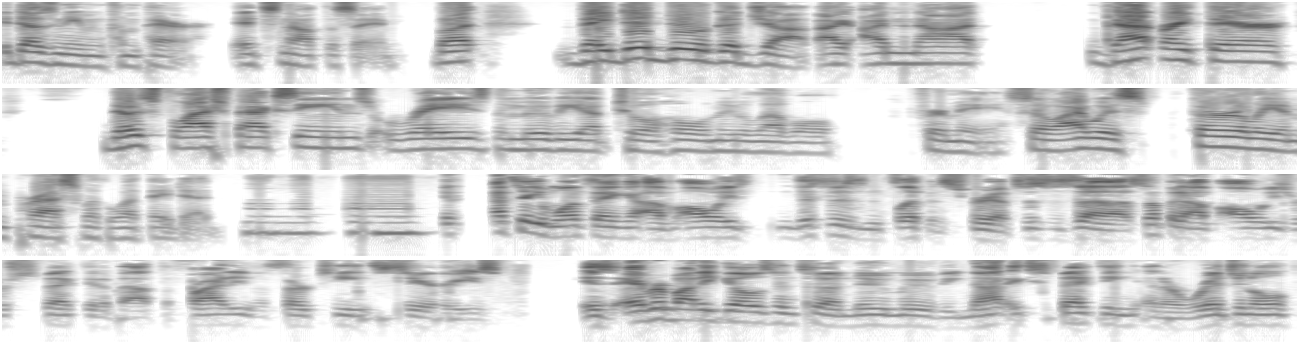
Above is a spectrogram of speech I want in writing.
It doesn't even compare. It's not the same, but they did do a good job. I, I'm not that right there. Those flashback scenes raised the movie up to a whole new level for me. So I was thoroughly impressed with what they did. I'll tell you one thing I've always this isn't flipping scripts. This is uh, something I've always respected about the Friday the thirteenth series is everybody goes into a new movie not expecting an original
